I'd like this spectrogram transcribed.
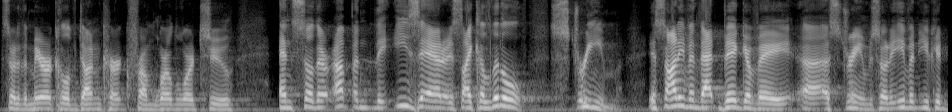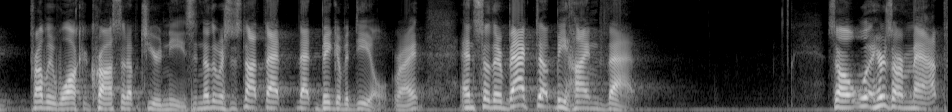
sort of the miracle of Dunkirk from World War II. And so they're up, and the Yser is like a little stream. It's not even that big of a, uh, a stream, so even you could probably walk across it up to your knees. In other words, it's not that, that big of a deal, right? And so they're backed up behind that. So well, here's our map.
